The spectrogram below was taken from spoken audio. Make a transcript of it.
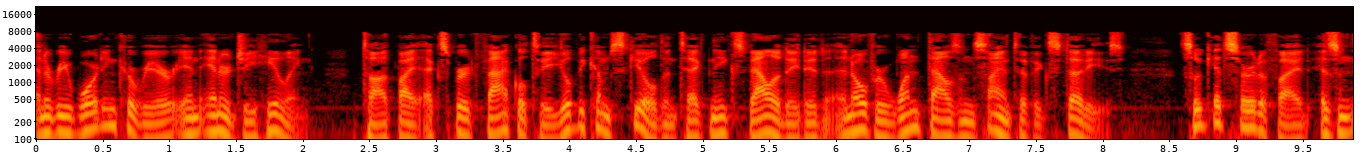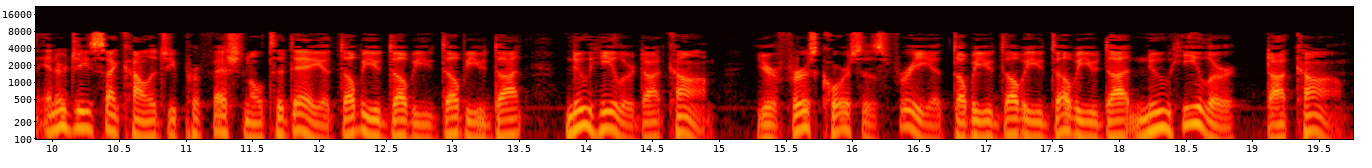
and a rewarding career in energy healing. Taught by expert faculty, you'll become skilled in techniques validated in over 1,000 scientific studies. So get certified as an energy psychology professional today at www.newhealer.com your first course is free at www.newhealer.com.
